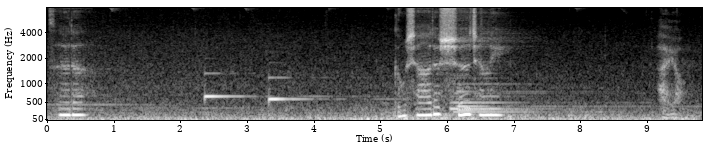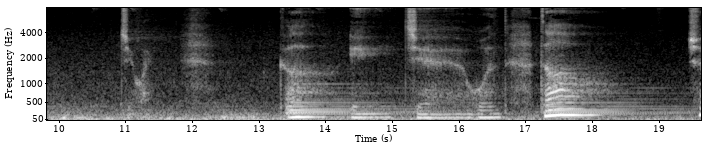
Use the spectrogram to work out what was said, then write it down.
子的，等下的时间里还有机会可以接吻到窒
